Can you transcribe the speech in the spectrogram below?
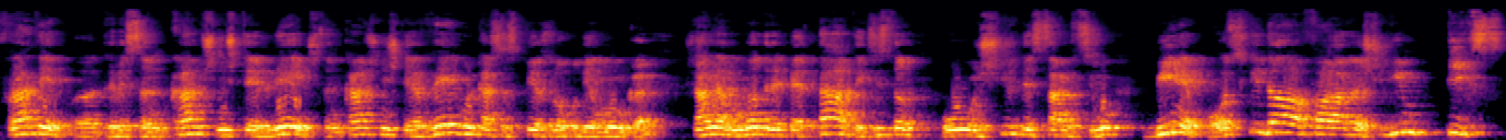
frate, uh, trebuie să încalci niște legi, să încalci niște reguli ca să-ți pierzi locul de muncă. Și alea în mod repetat, există un șir de sancțiuni. Bine, poți fi dat afară și din pix,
